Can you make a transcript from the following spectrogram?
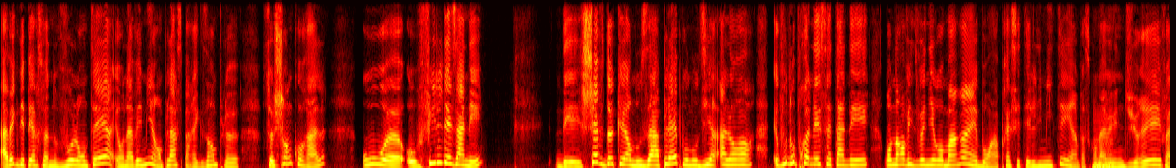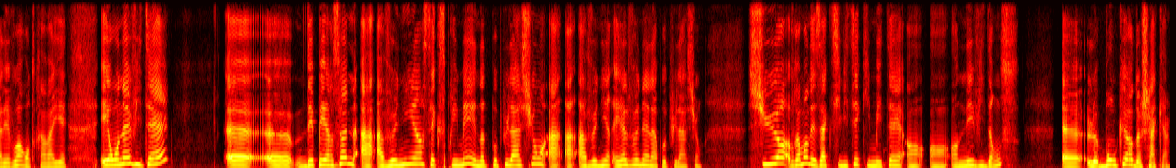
avec des personnes volontaires. Et on avait mis en place, par exemple, ce chant choral où, euh, au fil des années, des chefs de chœur nous appelaient pour nous dire alors vous nous prenez cette année on a envie de venir au marin et bon après c'était limité hein, parce qu'on mmh. avait une durée il fallait voir on travaillait et on invitait euh, euh, des personnes à, venir s'exprimer et notre population à, venir, et elle venait la population, sur vraiment des activités qui mettaient en, évidence euh, le bon cœur de chacun.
